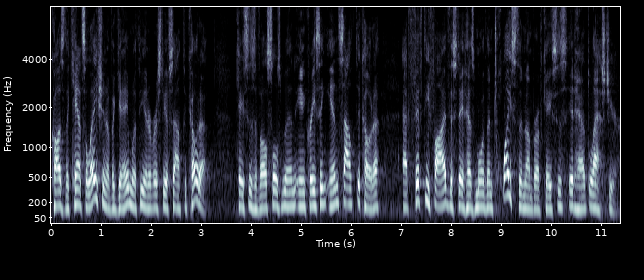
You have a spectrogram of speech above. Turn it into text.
caused the cancellation of a game with the University of South Dakota. Cases have also been increasing in South Dakota. At 55, the state has more than twice the number of cases it had last year.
